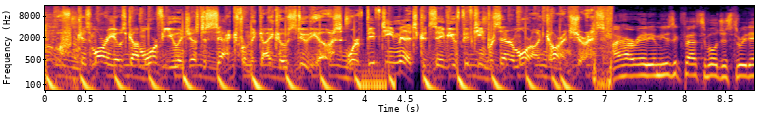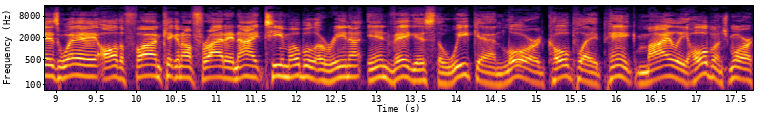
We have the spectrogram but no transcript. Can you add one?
move, because Mario's got more for you in just a sec from the Geico Studios, where 15 minutes could save you 15% or more on car insurance. iHeartRadio Music Festival just three days away. All the fun kicking off Friday night. T-Mobile Arena in Vegas. The Weeknd. Lorde, Coldplay, Pink, Miley, whole bunch more.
